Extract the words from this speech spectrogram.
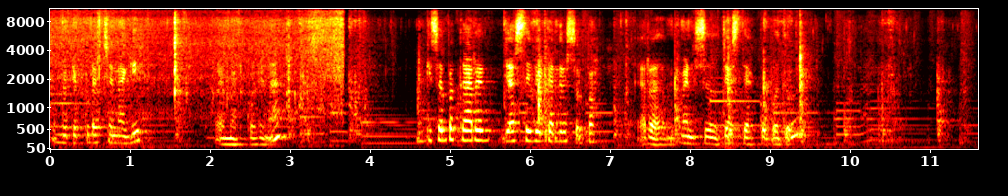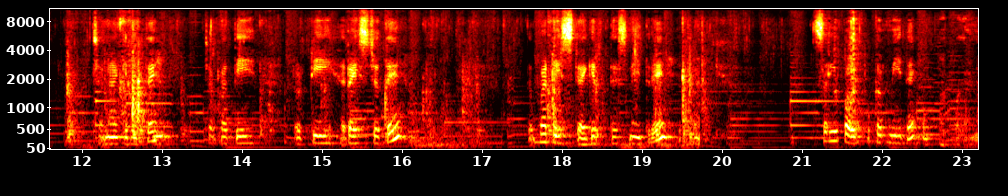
ಟೊಮೆಟೊ ಕೂಡ ಚೆನ್ನಾಗಿ ಫ್ರೈ ಮಾಡ್ಕೊಳ್ಳೋಣ. ನಿಮಗೆ ಸ್ವಲ್ಪ ಖಾರ ಜಾಸ್ತಿ ಬೇಕಂದರೆ ಸ್ವಲ್ಪ ಖಾರ ಮೆಣಸು ಜಾಸ್ತಿ ಹಾಕ್ಕೋಬೋದು. ಚೆನ್ನಾಗಿರುತ್ತೆ. ಚಪಾತಿ, ರೊಟ್ಟಿ, ರೈಸ್ ಜೊತೆ. ತುಂಬ ಟೇಸ್ಟಿಯಾಗಿರುತ್ತೆ ಸ್ನೇಹಿತರೆ. ಸ್ವಲ್ಪ ಉಪ್ಪು ಕಮ್ಮಿ ಇದೆ, ಉಪ್ಪು ಹಾಕೋಣ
